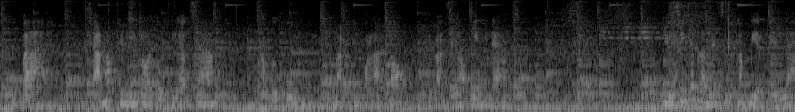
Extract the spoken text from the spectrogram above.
Thứ ba, chán học trên eJoy rồi thì làm sao? Và cuối cùng, nếu bạn không có laptop thì bạn sẽ học như thế nào? Điều duy nhất là nên sự khác biệt đấy là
